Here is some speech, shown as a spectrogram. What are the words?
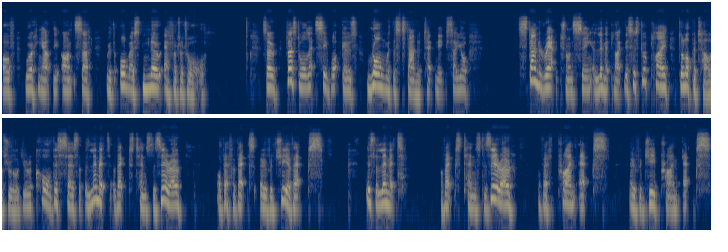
of working out the answer with almost no effort at all. So first of all, let's see what goes wrong with the standard techniques. So your standard reaction on seeing a limit like this is to apply L'Hopital's rule. You recall this says that the limit of x tends to zero of f of x over g of x is the limit of x tends to zero of f prime x over g prime x,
